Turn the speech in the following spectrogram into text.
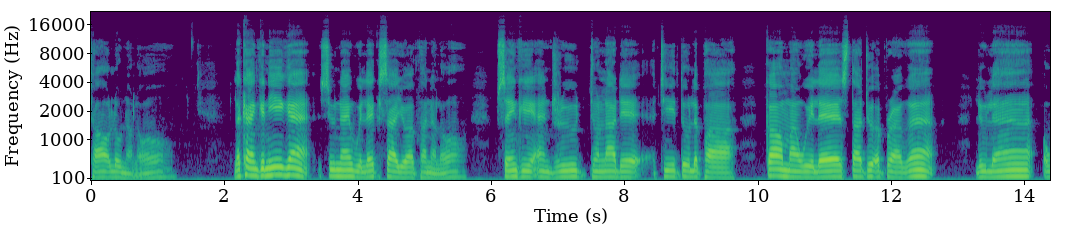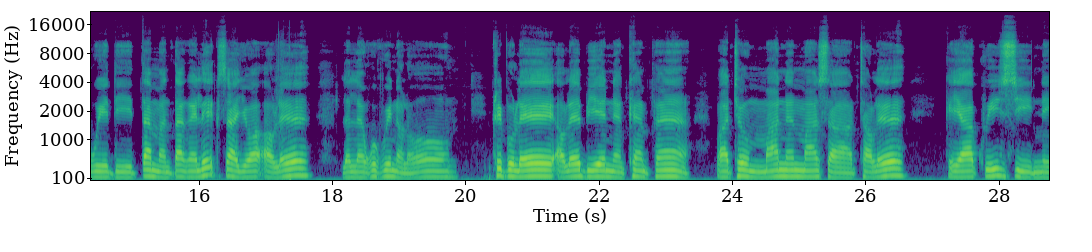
ထောင်းလို့နော်လော လက်ခံကနီးကဆူနိုင်ဝေလက်ဆာယောဖန်နော်စင်ကီအန်ဒရူးဂျွန်လာတဲ့အတီတိုလဖာကောင်းမန်ဝေလဲစတာတူအပရာကလူလန်အဝေဒီတမန်တကလေးဆာယောအောက်လဲလလန်ဝခွေးနော်လောခရစ်ပိုလဲအောက်လဲဘီယန်နကမ်ပန်ပါထုမာနန်မာစာထောက်လဲကယာခွီးစီနေ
